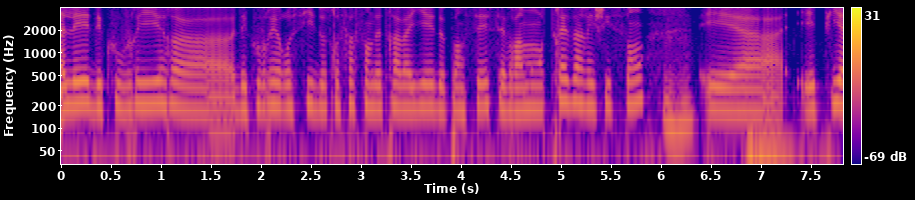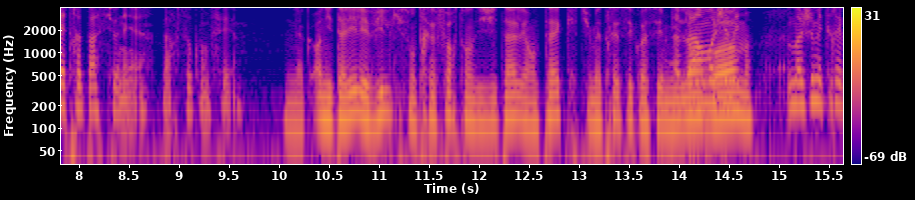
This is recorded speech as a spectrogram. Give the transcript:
aller découvrir, euh, découvrir aussi d'autres façons de travailler, de penser, c'est vraiment très enrichissant et, euh, et puis être passionné par ce qu'on fait. En Italie, les villes qui sont très fortes en digital et en tech, tu mettrais, c'est quoi C'est Milan, ben, moi, je Rome? Moi, je mettrais,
